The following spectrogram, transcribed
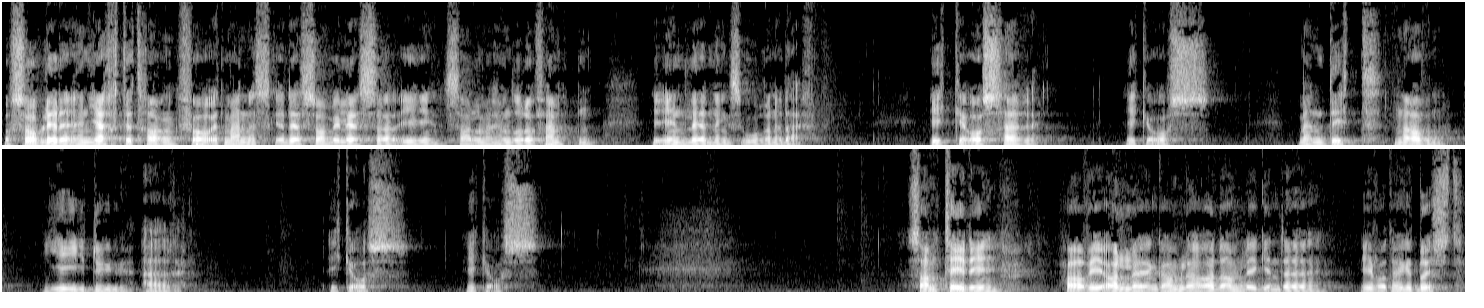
Og så blir det en hjertetrang for et menneske, det som vi leser i Salme 115, i innledningsordene der. Ikke oss, Herre, ikke oss, men ditt navn gi du ære. Ikke oss, ikke oss. Samtidig har vi alle gamle Adam liggende i vårt eget bryst,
